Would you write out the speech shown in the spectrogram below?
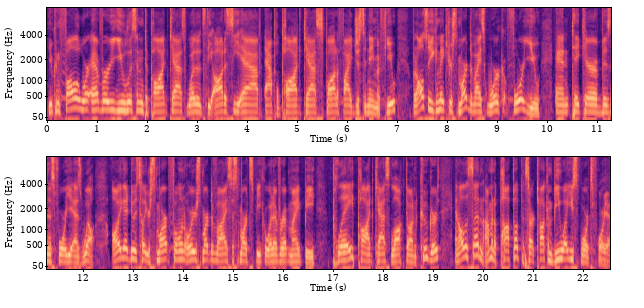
You can follow wherever you listen to podcasts, whether it's the Odyssey app, Apple Podcasts, Spotify, just to name a few. But also, you can make your smart device work for you and take care of business for you as well. All you got to do is tell your smartphone or your smart device, a smart speaker, whatever it might be, play podcast Locked On Cougars, and all of a sudden, I'm going to pop up and start talking BYU sports for you.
